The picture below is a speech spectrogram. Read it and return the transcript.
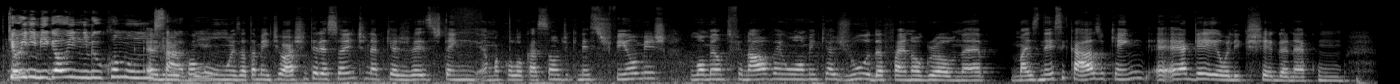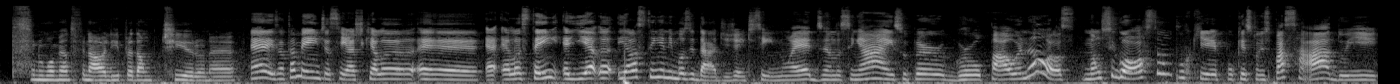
porque o inimigo é o inimigo comum, é sabe? É o inimigo comum, exatamente. Eu acho interessante, né? Porque às vezes tem uma colocação de que nesses filmes, no momento final, vem um homem que ajuda Final Girl, né? Mas nesse caso, quem é, é a Gale ali que chega, né, com no momento final ali para dar um tiro, né? É, exatamente, assim, acho que ela, é, é elas têm, e, ela, e, elas têm animosidade, gente, assim, não é dizendo assim, ai, ah, super girl power, não, elas não se gostam porque, por questões passado e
